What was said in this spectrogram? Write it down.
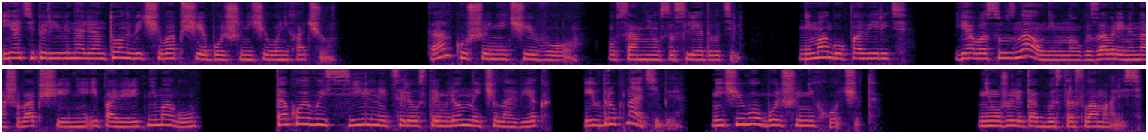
Я теперь, Ювеналий Антонович, вообще больше ничего не хочу». «Так уж и ничего», — усомнился следователь. «Не могу поверить. Я вас узнал немного за время нашего общения и поверить не могу. Такой вы сильный, целеустремленный человек, и вдруг на тебе, ничего больше не хочет. Неужели так быстро сломались?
